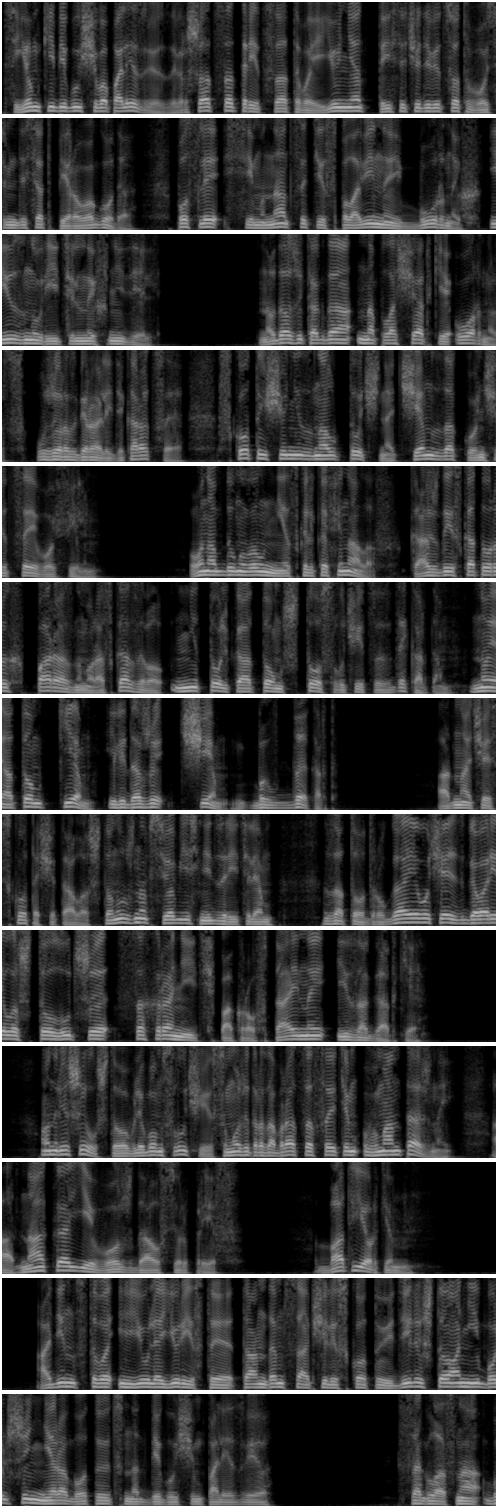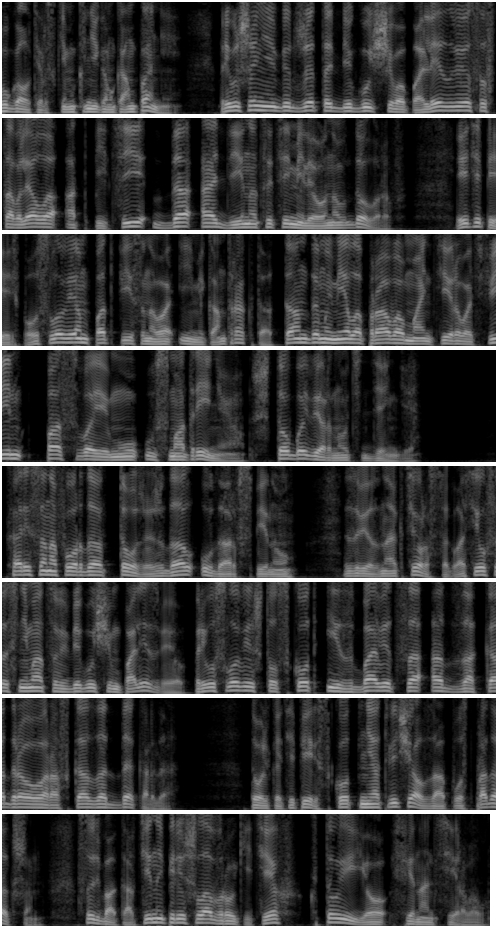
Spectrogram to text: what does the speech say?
Съемки «Бегущего по лезвию» завершатся 30 июня 1981 года — после 17 с половиной бурных, изнурительных недель. Но даже когда на площадке Уорнерс уже разбирали декорации, Скотт еще не знал точно, чем закончится его фильм. Он обдумывал несколько финалов, каждый из которых по-разному рассказывал не только о том, что случится с Декардом, но и о том, кем или даже чем был Декард. Одна часть Скотта считала, что нужно все объяснить зрителям, зато другая его часть говорила, что лучше сохранить покров тайны и загадки. Он решил, что в любом случае сможет разобраться с этим в монтажной, однако его ждал сюрприз. Бат Йоркин. 11 июля юристы «Тандем» сообщили Скотту и Дилли, что они больше не работают над «Бегущим по лезвию». Согласно бухгалтерским книгам компании, превышение бюджета бегущего по лезвию составляло от 5 до 11 миллионов долларов. И теперь, по условиям подписанного ими контракта, «Тандем» имела право монтировать фильм по своему усмотрению, чтобы вернуть деньги. Харрисона Форда тоже ждал удар в спину. Звездный актер согласился сниматься в «Бегущем по лезвию» при условии, что Скотт избавится от закадрового рассказа Декарда. Только теперь Скотт не отвечал за постпродакшн. Судьба картины перешла в руки тех, кто ее финансировал.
